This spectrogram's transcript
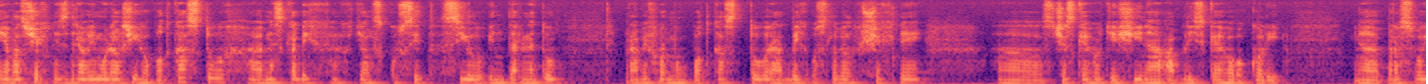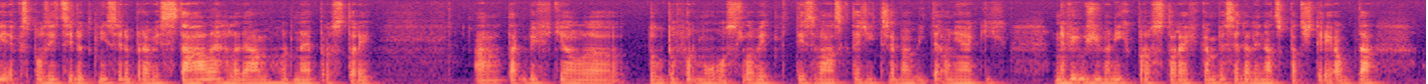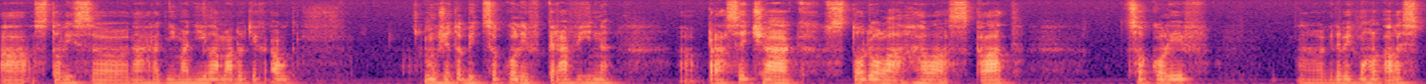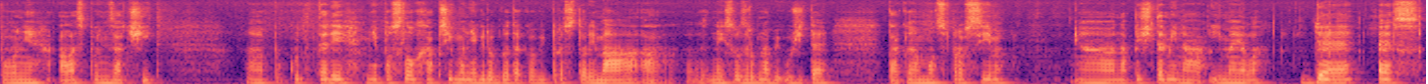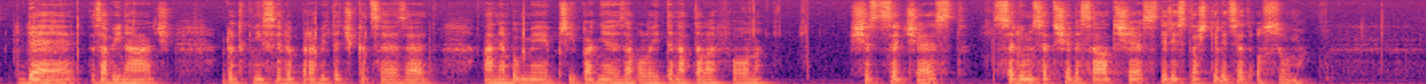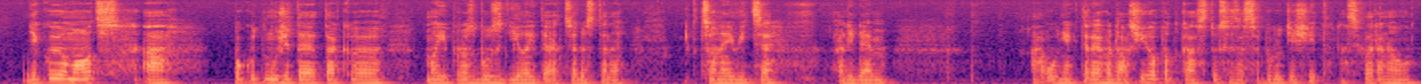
Já vás všechny zdravím u dalšího podcastu. Dneska bych chtěl zkusit sílu internetu právě formou podcastu. Rád bych oslovil všechny eh, z Českého Těšína a blízkého okolí. Eh, pro svoji expozici Dotkni se dopravy stále hledám vhodné prostory a tak bych chtěl eh, touto formou oslovit ty z vás, kteří třeba víte o nějakých nevyužívaných prostorech, kam by se dali nadspat čtyři auta, a stoly s eh, náhradníma dílama do těch aut. Může to být cokoliv, kravín, eh, prasečák, stodola, hala, sklad, cokoliv, eh, kde bych mohl alespoň, alespoň začít. Pokud tedy mě poslouchá přímo někdo, kdo takový prostory má a nejsou zrovna využité, tak moc prosím, napište mi na e-mail ds d zavináč dotkni se dopravy.cz a nebo mi případně zavolejte na telefon 606 766 448. Děkuji moc a pokud můžete, tak uh, moji prozbu sdílejte, ať se dostane k co nejvíce lidem. A u některého dalšího podcastu se zase budu těšit. Naschledanou.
